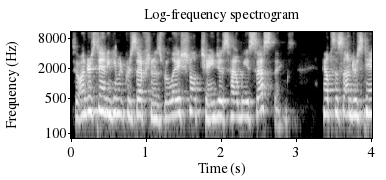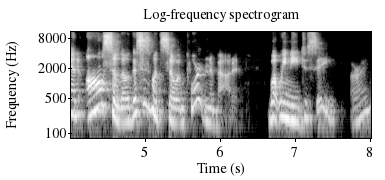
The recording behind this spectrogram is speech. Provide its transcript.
So understanding human perception as relational changes how we assess things helps us understand also, though, this is what's so important about it, what we need to see, all right?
